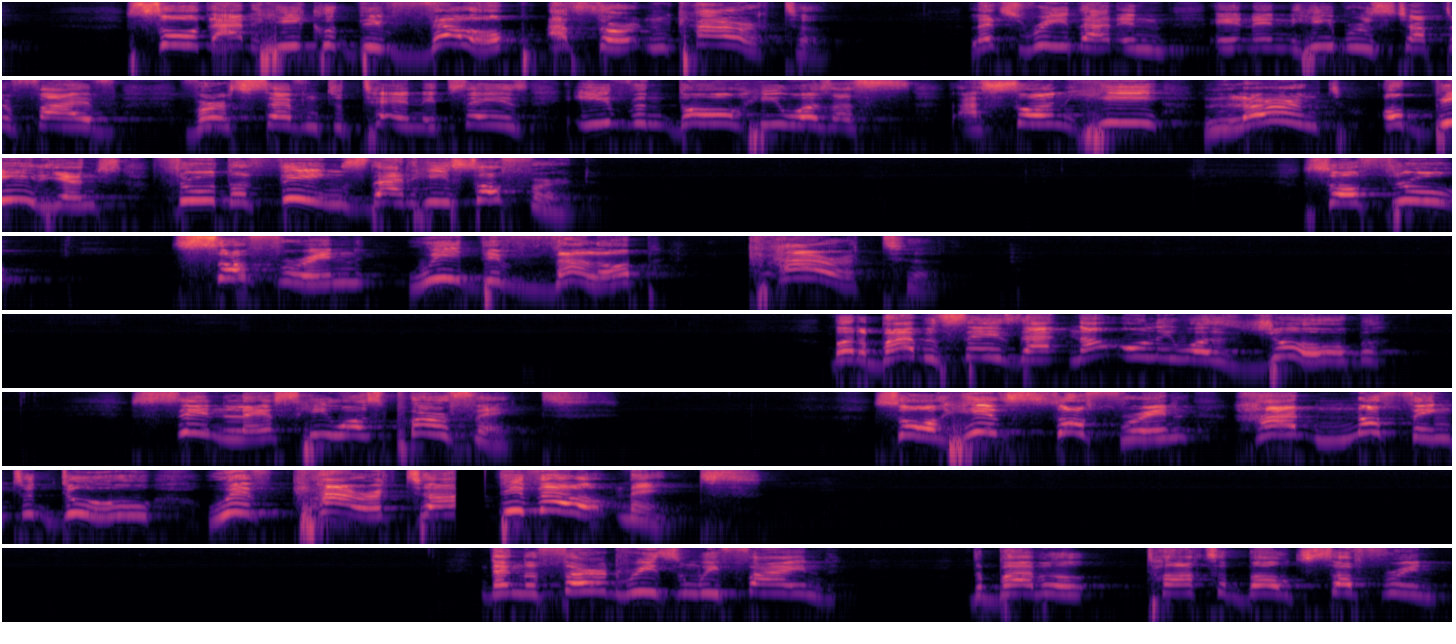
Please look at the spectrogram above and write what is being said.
so that he could develop a certain character. Let's read that in, in, in Hebrews chapter 5, verse 7 to 10. It says, Even though he was a a son, he learned obedience through the things that he suffered. So, through suffering, we develop character. But the Bible says that not only was Job sinless, he was perfect. So his suffering had nothing to do with character development. Then the third reason we find the Bible talks about suffering,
